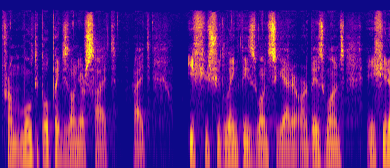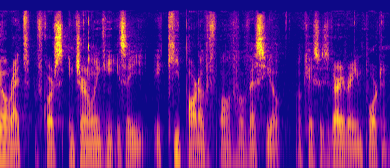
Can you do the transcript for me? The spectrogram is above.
from multiple pages on your site, right? If you should link these ones together or these ones. And if you know, right, of course, internal linking is a, a key part of, of, of SEO. Okay, so it's very, very important.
